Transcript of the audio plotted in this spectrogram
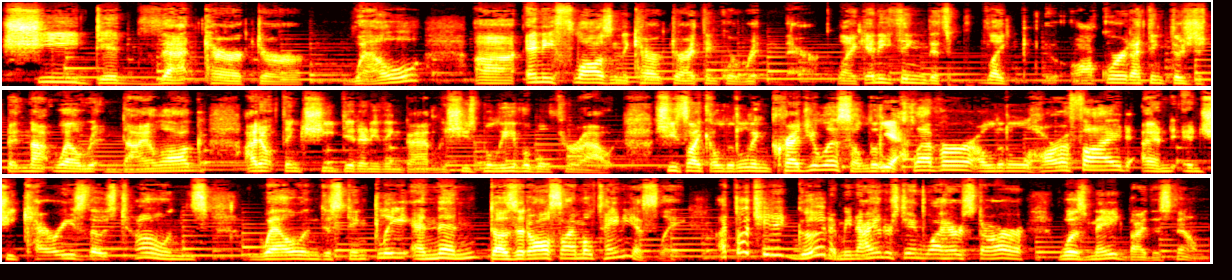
She did that character well. Uh, any flaws in the character, I think, were written there. Like anything that's like awkward, I think there's just been not well written dialogue. I don't think she did anything badly. She's believable throughout. She's like a little incredulous, a little Yeah. clever, a little horrified, and and she carries those tones well and distinctly, and then does it all simultaneously. I thought she did good. I mean, I understand why her star was made by this film.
